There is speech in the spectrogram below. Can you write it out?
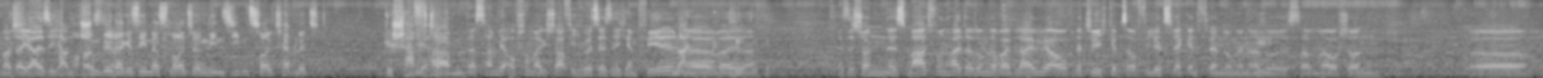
Material sich Ich habe auch anpasst. schon Bilder ja. gesehen, dass Leute irgendwie ein 7 Zoll Tablet geschafft Wir haben. haben, das haben wir auch schon mal geschafft. Ich würde es jetzt nicht empfehlen, Nein. äh, weil äh, es ist schon eine Smartphone-Halterung, dabei bleiben wir auch. Natürlich gibt es auch viele Zweckentfremdungen. Also Mhm. das haben wir auch schon. Äh, ich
